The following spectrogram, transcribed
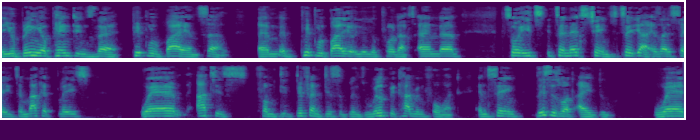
Uh, you bring your paintings there, people buy and sell. Um, uh, people buy your, your, your products and uh, so it's it's an exchange. It's a, yeah, as I say, it's a marketplace where artists from di- different disciplines will be coming forward and saying, "This is what I do. Where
